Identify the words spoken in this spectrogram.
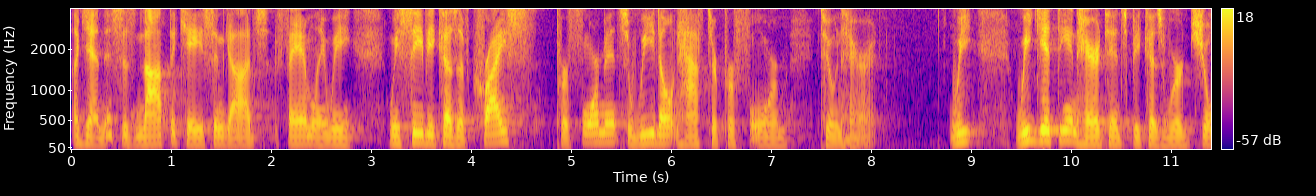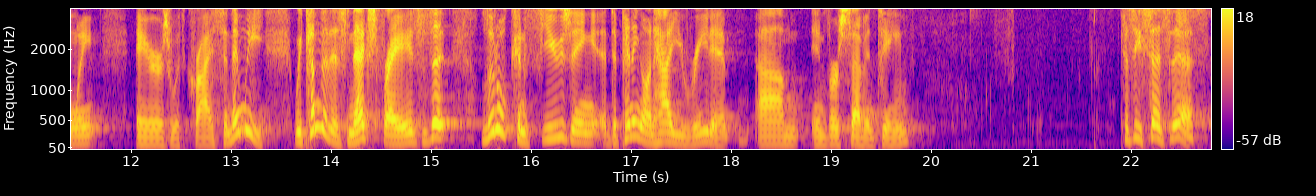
Again, this is not the case in God's family. We, we see because of Christ's performance, we don't have to perform to inherit. We, we get the inheritance because we're joint heirs with Christ. And then we, we come to this next phrase. Is it a little confusing depending on how you read it um, in verse 17? Because he says this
